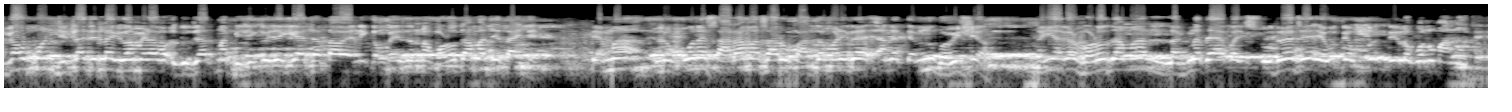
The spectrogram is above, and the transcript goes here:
અગાઉ પણ જેટલા જેટલા યુવા મેળા ગુજરાતમાં બીજી કોઈ જગ્યાએ થતા હોય એની કમ્પેરિઝનમાં વડોદરામાં જે થાય છે, તેમાં લોકોને સારામાં સારું પાત્ર મળી રહે અને તેમનું ભવિષ્ય અહીં આગળ વડોદરામાં લગ્ન થયા પછી સુધરે છે એવું તે લોકોનું માનવું છે.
